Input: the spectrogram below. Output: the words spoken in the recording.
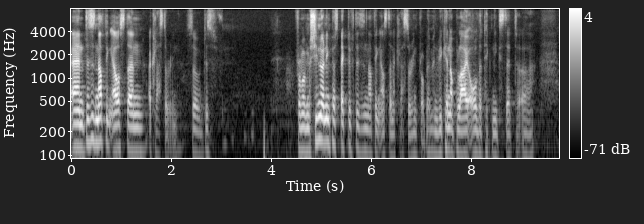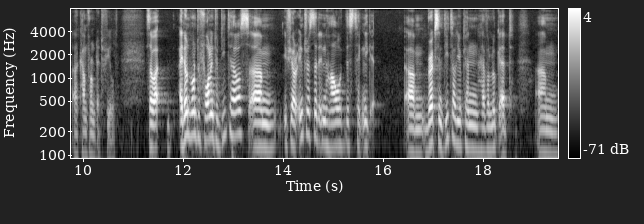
And this is nothing else than a clustering. So this, from a machine learning perspective, this is nothing else than a clustering problem. And we can apply all the techniques that uh, uh, come from that field. So uh, I don't want to fall into details. Um, if you're interested in how this technique um, works in detail, you can have a look at um,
